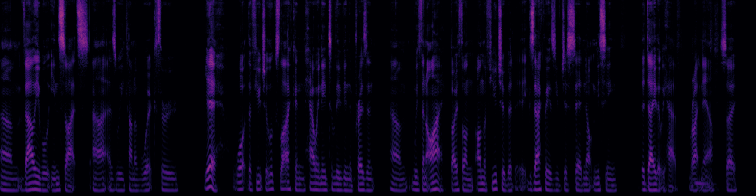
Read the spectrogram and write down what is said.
um, valuable insights uh, as we kind of work through yeah what the future looks like and how we need to live in the present um, with an eye both on on the future, but exactly as you've just said, not missing the day that we have right now. So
